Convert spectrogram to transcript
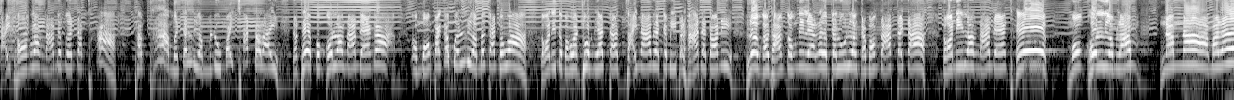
ไก่ทองล่องน้ำน้ำเงินทำท่าทำท่าเหมือนจะเหลื่อมดูไม่ชัดเท่าไหร่แต่เทพมงคลล่องน้ำแดงก็ก็มองไปก็เหมือนเหลื่อมเหมือนกันเพราะว่า ตอนนี้ต้องบอกว่าช่วงนี้จะสายน้ำเนี่ยจะมีปัญหาแต่ตอนนี้ เริ่มเข้าทางตรงนี้แหละเริ่มจะรู้เรื่องแต่มองตามสาตา ตอนนี้ล่องน้ำแดงเทพ มงคลเหลื่อมล้ำนำหน้ามาแล้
